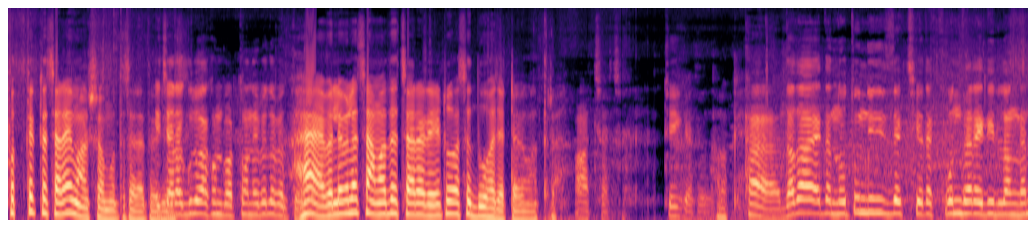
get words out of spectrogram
প্রত্যেকটা চারাই মানসম্মত চারা তৈরি হচ্ছে। চারাগুলো এখন বর্তমানে অ্যাভেলেবেল হ্যাঁ অ্যাভেলেবেল আছে। আমাদের চারা রেটও আছে দু হাজার টাকা মাত্র। আচ্ছা আচ্ছা। ঠিক আছে। ওকে হ্যাঁ দাদা একটা নতুন জিনিস দেখছি এটা কোন ভ্যারাইটির লঙ্ঘন?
